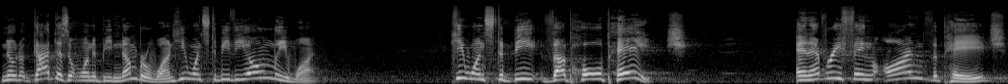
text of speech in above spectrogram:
No, no, God doesn't want to be number one, He wants to be the only one. He wants to be the whole page. And everything on the page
